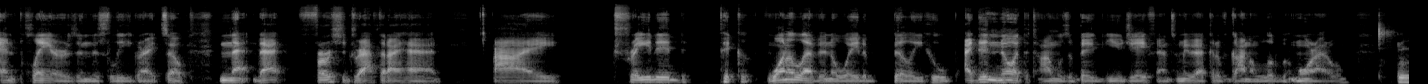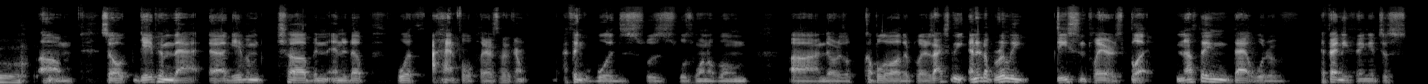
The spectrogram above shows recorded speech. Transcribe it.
and players in this league, right? So in that that first draft that I had, I traded pick 111 away to Billy, who I didn't know at the time was a big UGA fan, so maybe I could have gotten a little bit more out of him. Ooh. Um, so gave him that, uh, gave him Chubb, and ended up with a handful of players. Like um, I think Woods was was one of them, uh, and there was a couple of other players. Actually, ended up really decent players, but nothing that would have, if anything, it just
